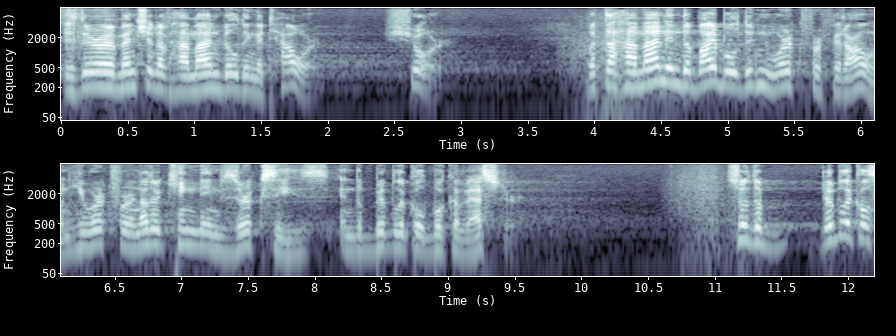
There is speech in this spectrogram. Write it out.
Is there a mention of Haman building a tower? Sure. But the Haman in the Bible didn't work for Fir'aun. He worked for another king named Xerxes in the biblical book of Esther. So the biblical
